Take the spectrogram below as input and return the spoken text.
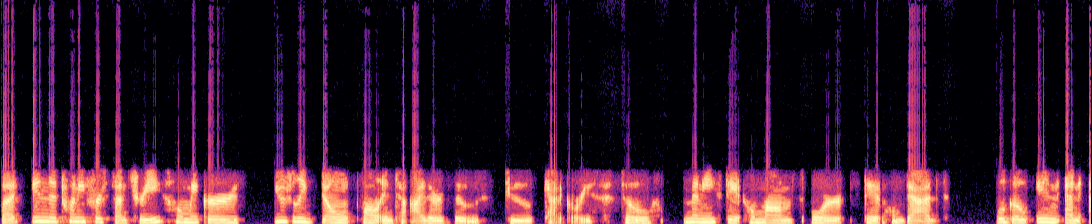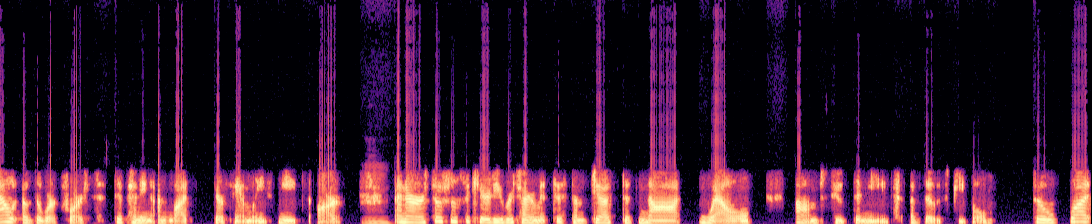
But in the 21st century, homemakers usually don't fall into either of those two categories. So many stay at home moms or stay at home dads will go in and out of the workforce depending on what their family's needs are. Mm. And our Social Security retirement system just does not well um, suit the needs of those people. So, what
